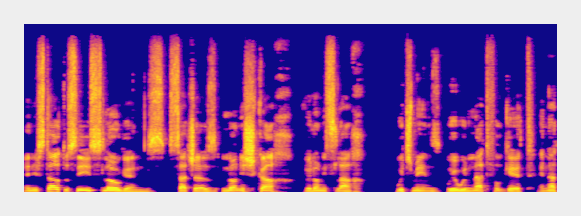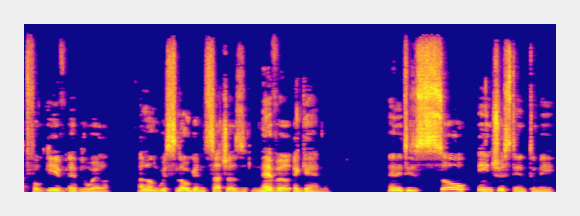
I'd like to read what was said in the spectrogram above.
And you start to see slogans such as Lo nishkach velo nislach, which means we will not forget and not forgive everywhere, along with slogans such as Never again. And it is so interesting to me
